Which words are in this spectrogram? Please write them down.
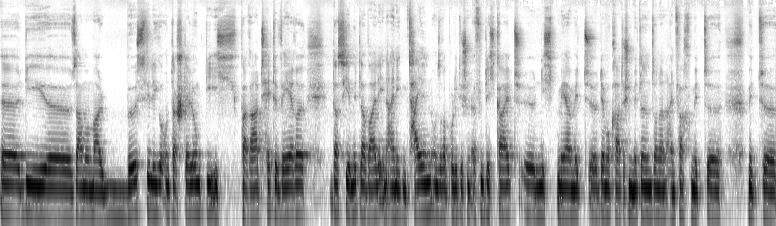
Äh, die, äh, sagen wir mal, böswillige Unterstellung, die ich parat hätte, wäre, dass hier mittlerweile in einigen Teilen unserer politischen Öffentlichkeit äh, nicht mehr mit äh, demokratischen Mitteln, sondern einfach mit, äh, mit äh,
